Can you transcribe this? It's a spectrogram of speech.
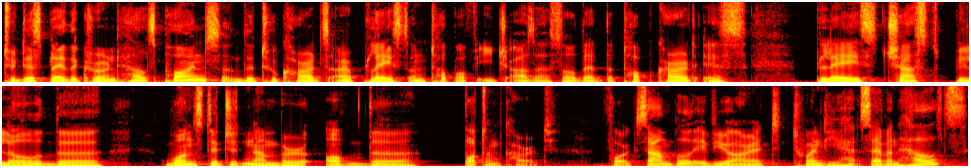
To display the current health points, the two cards are placed on top of each other so that the top card is placed just below the one digit number of the bottom card. For example, if you are at 27 health,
